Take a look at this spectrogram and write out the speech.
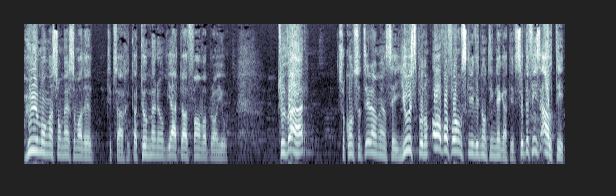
hur många som helst som hade typ så här, tummen upp, hjärtat, fan vad bra gjort. Tyvärr så koncentrerar man sig just på dem, ah, varför har de skrivit någonting negativt? Så det finns alltid,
